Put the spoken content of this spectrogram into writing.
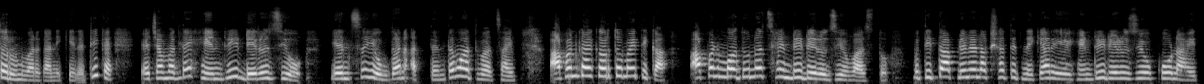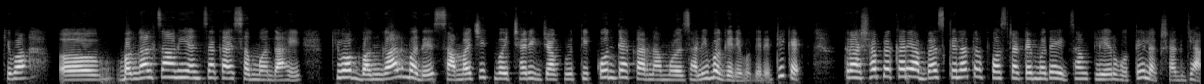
तरुण वर्गाने केलं. ठीक आहे? याच्यामधले हेनरी डेरोझिओ यांचं योगदान अत्यंत महत्वाचं आहे. आपण काय करतो माहिती का? आपण मधूनच हेनरी डेरोझिओ वाचतो. मग तिथं आपल्याला लक्षात येत नाही की अरे हेनरी डेरोझिओ कोण आहेत? किंवा बंगालचा आणि यांचा काय संबंध आहे? किंवा बंगालमध्ये सामाजिक वैचारिक जागृती कोणत्या कारणामुळे झाली? वगैरे वगैरे. ठीक आहे? तर अशा प्रकारे अभ्यास केला तर फर्स्ट अटेम्प्टमध्ये एक्झाम क्लिअर होते लक्षात घ्या.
